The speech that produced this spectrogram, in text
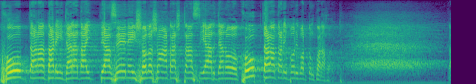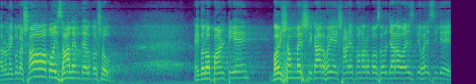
খুব তাড়াতাড়ি যারা দায়িত্বে আছেন এই ষোলোশো আঠাশটা চেয়ার যেন খুব তাড়াতাড়ি পরিবর্তন করা হয়। কারণ এগুলো সব ওই জালেমদের দোষ এগুলো পাল্টিয়ে বৈষম্যের শিকার হয়ে সাড়ে পনেরো বছর যারা ওএসডি হয়েছিলেন,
